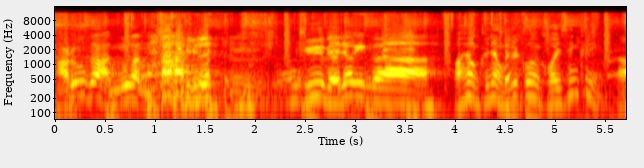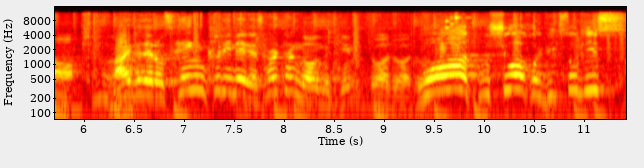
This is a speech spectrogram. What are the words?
가루가 안 녹았네. 아 그래? 그 매력인 거야. 아 형 그냥 우리 거는 거의 생크림 어. 말 그대로 생크림에 설탕 넣은 느낌? 좋아 좋아 좋아. 와 조슈아 거의 믹서기스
